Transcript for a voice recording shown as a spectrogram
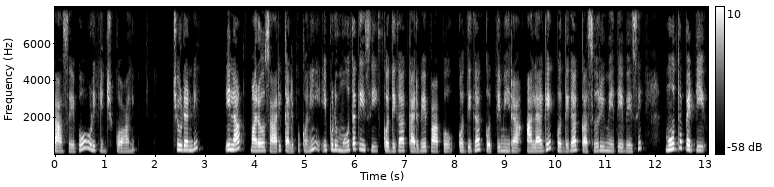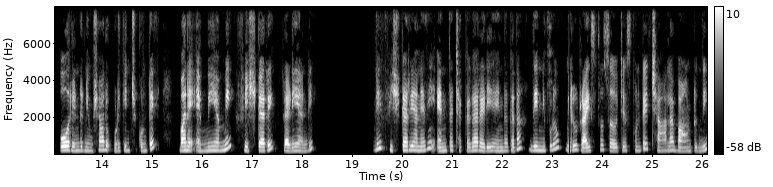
కాసేపు ఉడికించుకోవాలి. చూడండి ఇలా మరోసారి కలుపుకొని ఇప్పుడు మూత తీసి కొద్దిగా కరివేపాకు, కొద్దిగా కొత్తిమీర, అలాగే కొద్దిగా కసూరి మేతి వేసి మూత పెట్టి ఓ రెండు నిమిషాలు ఉడికించుకుంటే మన ఎమ్మి ఎమ్మి ఫిష్ కర్రీ రెడీ అండి. అండి. ఫిష్ కర్రీ అనేది ఎంత చక్కగా రెడీ అయిందో కదా! దీన్ని ఇప్పుడు మీరు రైస్తో సర్వ్ చేసుకుంటే చాలా బాగుంటుంది.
